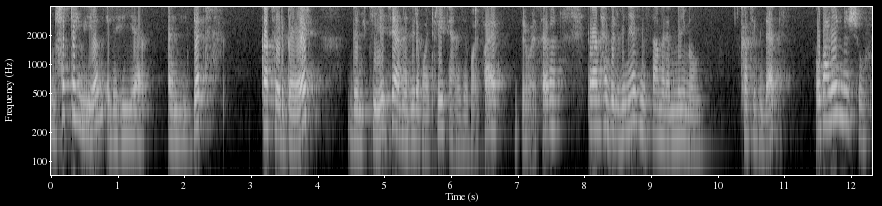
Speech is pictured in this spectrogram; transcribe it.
بنحط ال wheel اللي هي ال depth cutter bur بال teeth في عنا 0.3 في عنا 0.5 0.7 طبعا نحب ال veneers نستعمل minimal cutting depth. وبعدين بنشوف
